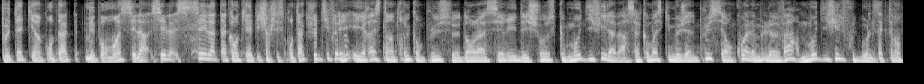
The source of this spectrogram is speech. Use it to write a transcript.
peut-être qu'il y a un contact, mais pour moi, c'est là, c'est l'attaquant qui a été chercher ce contact. Je ne siffle pas. et il reste un truc en plus dans la série des choses que modifie la VAR. C'est-à-dire que moi, ce qui me gêne plus, c'est en quoi le, le VAR modifie le football. Exactement.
